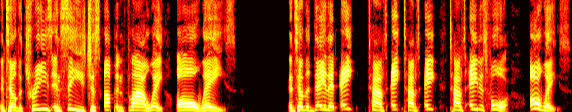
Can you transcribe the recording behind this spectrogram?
Until the trees and seas just up and fly away. Always. Until the day that 8 times 8 times 8 times 8 is 4. Always.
